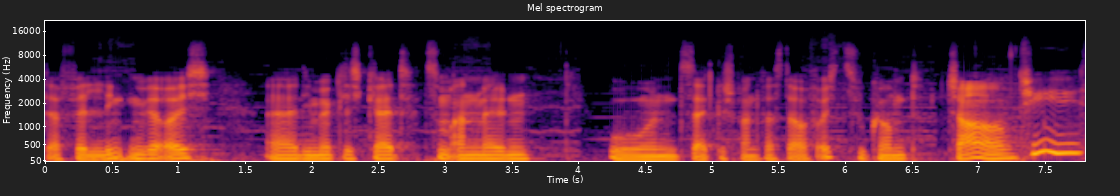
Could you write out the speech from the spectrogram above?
Da verlinken wir euch äh, die Möglichkeit zum Anmelden und seid gespannt, was da auf euch zukommt. Ciao! Tschüss.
